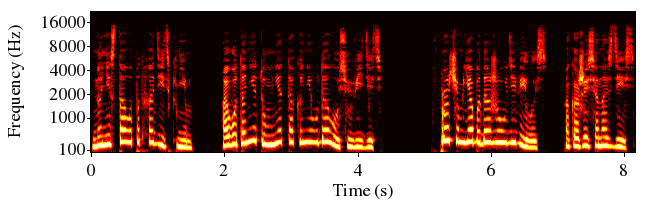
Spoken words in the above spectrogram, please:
но не стала подходить к ним, а вот Аниту мне так и не удалось увидеть. Впрочем, я бы даже удивилась, окажись она здесь.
